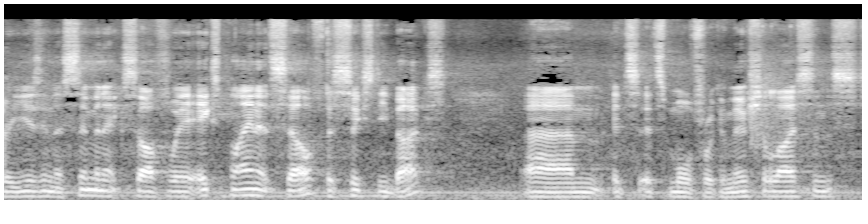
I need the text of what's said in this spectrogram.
we're using the Simonix software. X-Plane itself is sixty bucks. Um, it's it's more for a commercial license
